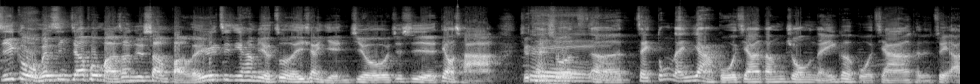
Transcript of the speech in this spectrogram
结果我们新加坡马上就上榜了，因为最近他们有做了一项研究，就是调查，就看说呃，在东南亚国家当中，哪一个国家可能最爱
